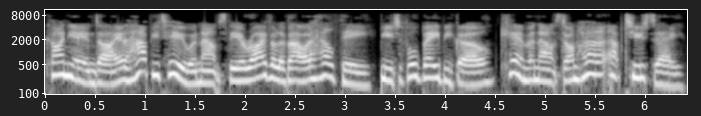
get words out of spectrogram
Kanye and I are happy to announce the arrival of our healthy, beautiful baby girl, Kim announced on her app Tuesday.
